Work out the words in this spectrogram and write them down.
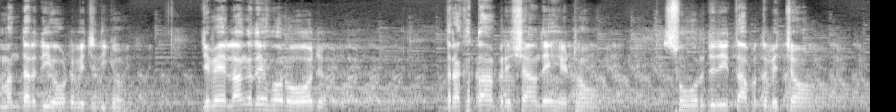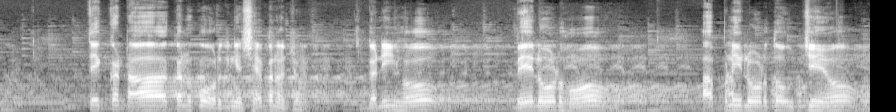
ਮੰਦਰ ਦੀ ਓਟ ਵਿੱਚ ਦੀਓ ਜਿਵੇਂ ਲੰਘਦੇ ਹੋ ਰੋਜ਼ ਦਰਖਤਾਂ, ਬ੍ਰਿਸ਼ਾਂ ਦੇ ਹੇਠੋਂ, ਸੂਰਜ ਦੀ ਤਪਤ ਵਿੱਚੋਂ ਤੇ ਘਟਾ ਕਨਘੋਰ ਦੀਆਂ ਸ਼ਹਿਬਨਾਂ ਚੋਂ। ਗਨੀ ਹੋ, ਬੇਲੋੜ ਹੋ, ਆਪਣੀ ਲੋੜ ਤੋਂ ਉੱਚੇ ਹੋ।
